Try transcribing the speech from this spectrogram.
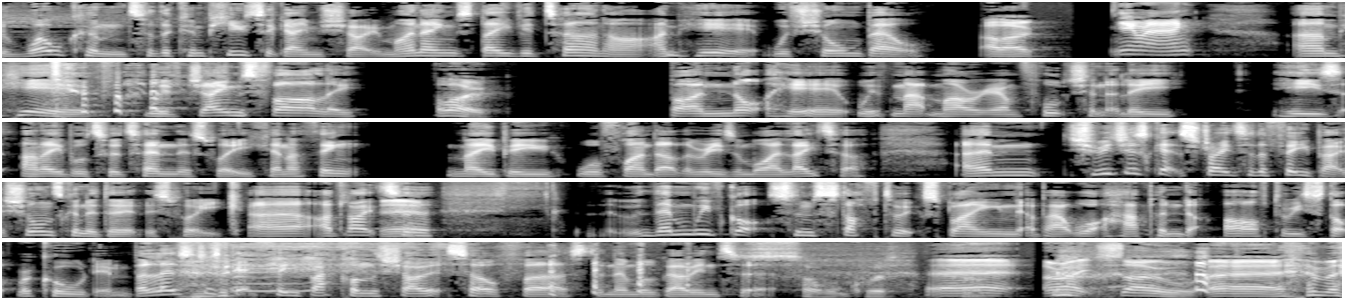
and welcome to the Computer Game Show. My name's David Turner. I'm here with Sean Bell. Hello. I'm here with James Farley, Hello. but I'm not here with Mat Murray. Unfortunately, he's unable to attend this week, and I think maybe we'll find out the reason why later. Um, should we just get straight to the feedback? Sean's going to do it this week. Uh, I'd like Yeah. to. Then we've got some stuff to explain about what happened after we stopped recording. But let's just get feedback on the show itself first, and then we'll go into it. So awkward. Uh, all right, so um,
